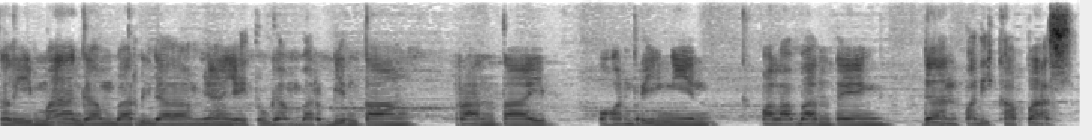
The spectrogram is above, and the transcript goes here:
Kelima gambar di dalamnya yaitu gambar bintang, rantai, pohon beringin, kepala banteng, dan padi kapas.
